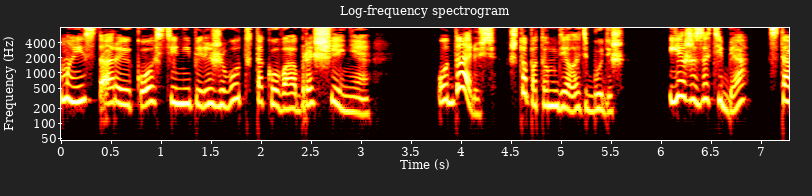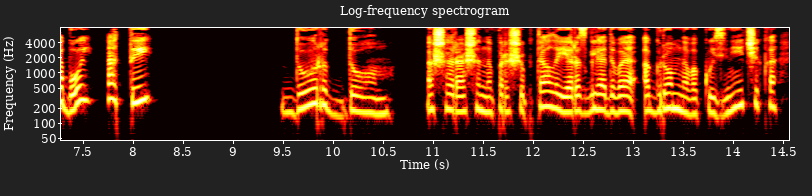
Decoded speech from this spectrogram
Мои старые кости не переживут такого обращения. Ударюсь, что потом делать будешь? Я же за тебя, с тобой, а ты?» «Дурдом», — ошарашенно прошептала я, разглядывая огромного кузнечика —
